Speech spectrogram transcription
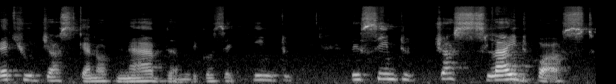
that you just cannot nab them because they seem to they seem to just slide past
